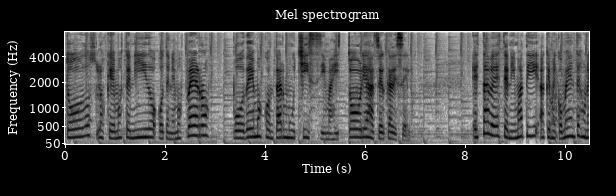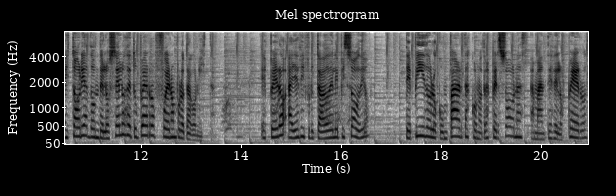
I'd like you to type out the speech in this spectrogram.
Todos los que hemos tenido o tenemos perros podemos contar muchísimas historias acerca de celos. Esta vez te animo a ti a que me comentes una historia donde los celos de tu perro fueron protagonistas. Espero hayas disfrutado del episodio. Te pido lo compartas con otras personas amantes de los perros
